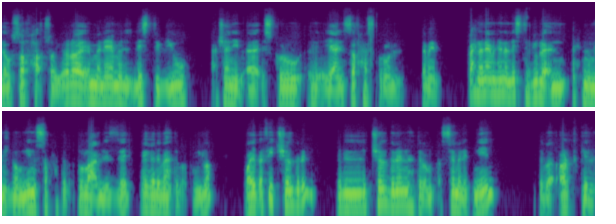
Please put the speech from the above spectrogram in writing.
لو الصفحه قصيرة يا إما نعمل list view عشان يبقى scroll يعني الصفحة scroll تمام. فإحنا نعمل هنا list view لأن إحنا مش ضامنين الصفحة تبقى طولها عامل إزاي. هي غالبا هتبقى طويلة. وهيبقى في children ال children هتبقى متقسمة لاتنين. هتبقى article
